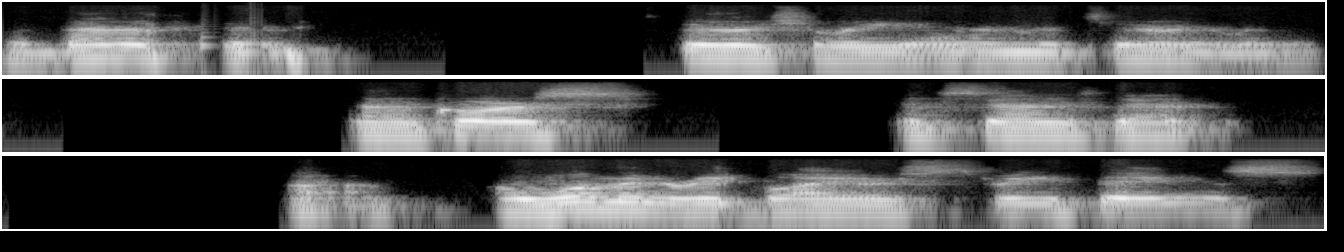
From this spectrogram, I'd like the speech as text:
benefit spiritually and materially. And of course, it says that uh, a woman requires three things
